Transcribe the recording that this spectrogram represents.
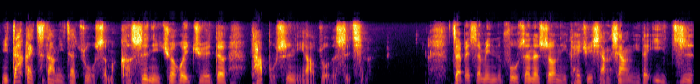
你大概知道你在做什么，可是你却会觉得它不是你要做的事情。在被神明附身的时候，你可以去想象你的意志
